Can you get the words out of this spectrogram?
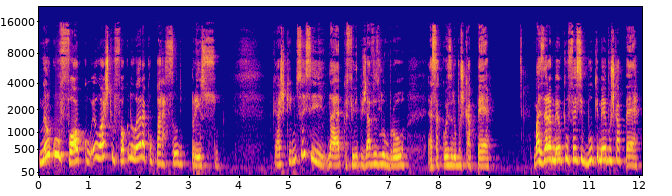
Não com foco, eu acho que o foco não era a comparação de preço. Porque acho que, não sei se na época o Felipe já vislumbrou essa coisa do buscar-pé. Mas era meio que um Facebook meio buscar-pé.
